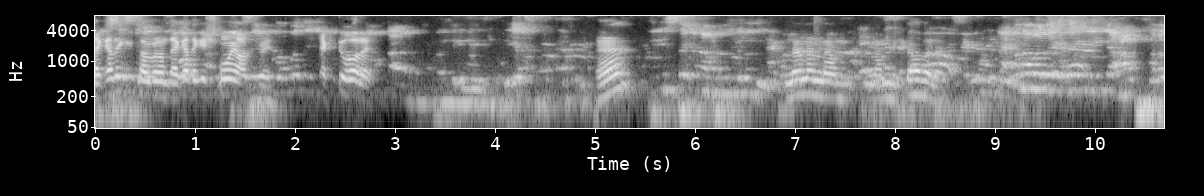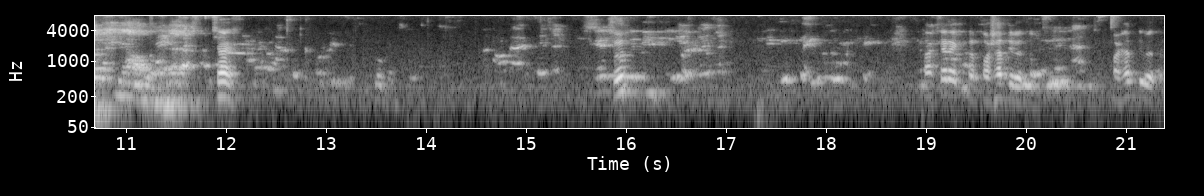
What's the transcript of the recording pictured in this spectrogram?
দেখা দেখি করবে দেখা দেখি সময় আসবে। একটু পরে। হ্যাঁ? 30 সেকেন্ড আপনাদের জন্য দিব না না নাম নাম লিখতে হবে না। হবে। তাকে একটা প্রসাদ দিবে তো। প্রসাদ দিবে তো।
